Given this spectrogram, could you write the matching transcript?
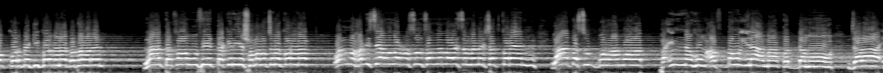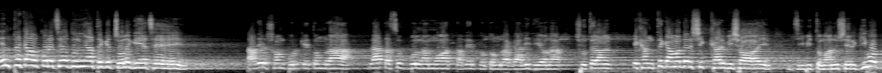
ভোগ করবে, কি করবে না, কথা বলেন। লা তাকে নিয়ে সমালোচনা করো না। অন্য হাদিসে আল্লাহর রাসূল সাল্লাল্লাহু আলাইহি সাল্লাম ইরশাদ করেন, লা তাসুব্বুল আমওয়াত, ফাইন্নাহুম আফদাউ ইলা মা কদ্দামু। যারা ইন্তেকাল করেছে দুনিয়া থেকে চলে গিয়েছে, তাদের সম্পর্কে তোমরা লা তাসুব্বুল আমওয়াত তাদেরকে তোমরা গালি দিও না। সুতরাং এখান থেকে আমাদের শিক্ষার বিষয়। জীবিত মানুষের গিবত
